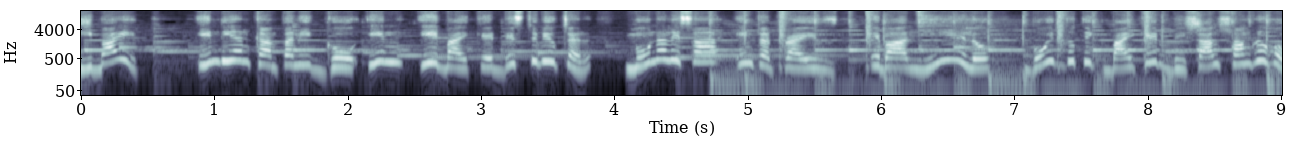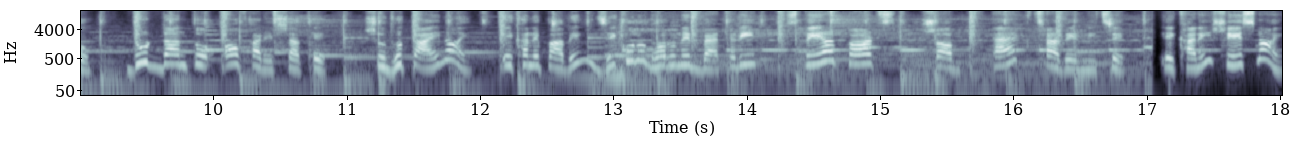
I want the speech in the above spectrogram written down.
e bike Indian company go in e বাইকের ডিস্ট্রিবিউটর মোনালিসা এন্টারপ্রাইজ এবার নিয়ে এলো বৈদ্যুতিক বাইকের বিশাল সংগ্রহ দুর্দান্ত অফারের সাথে। শুধু তাই নয়, এখানে পাবেন যে কোনো ধরনের ব্যাটারি স্পেয়ার পার্টস সব এক ছাদের নিচে। এখানেই শেষ নয়,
